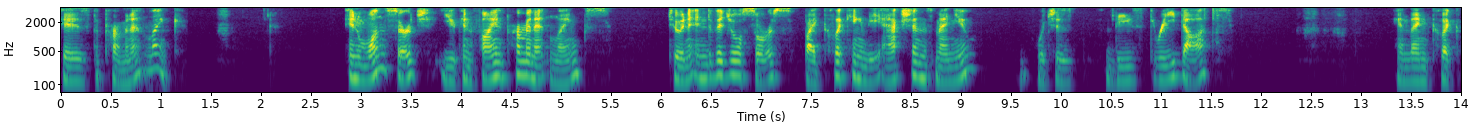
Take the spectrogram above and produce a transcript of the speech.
is the permanent link. In one search, you can find permanent links to an individual source by clicking the Actions menu, which is these three dots, and then click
